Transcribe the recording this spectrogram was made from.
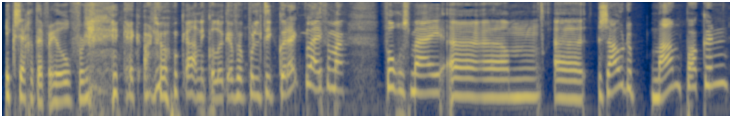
ik zeg het even heel voor. Ik kijk Arno ook aan. Ik wil ook even politiek correct blijven. Maar volgens mij ehm eh, zou de maanpakken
